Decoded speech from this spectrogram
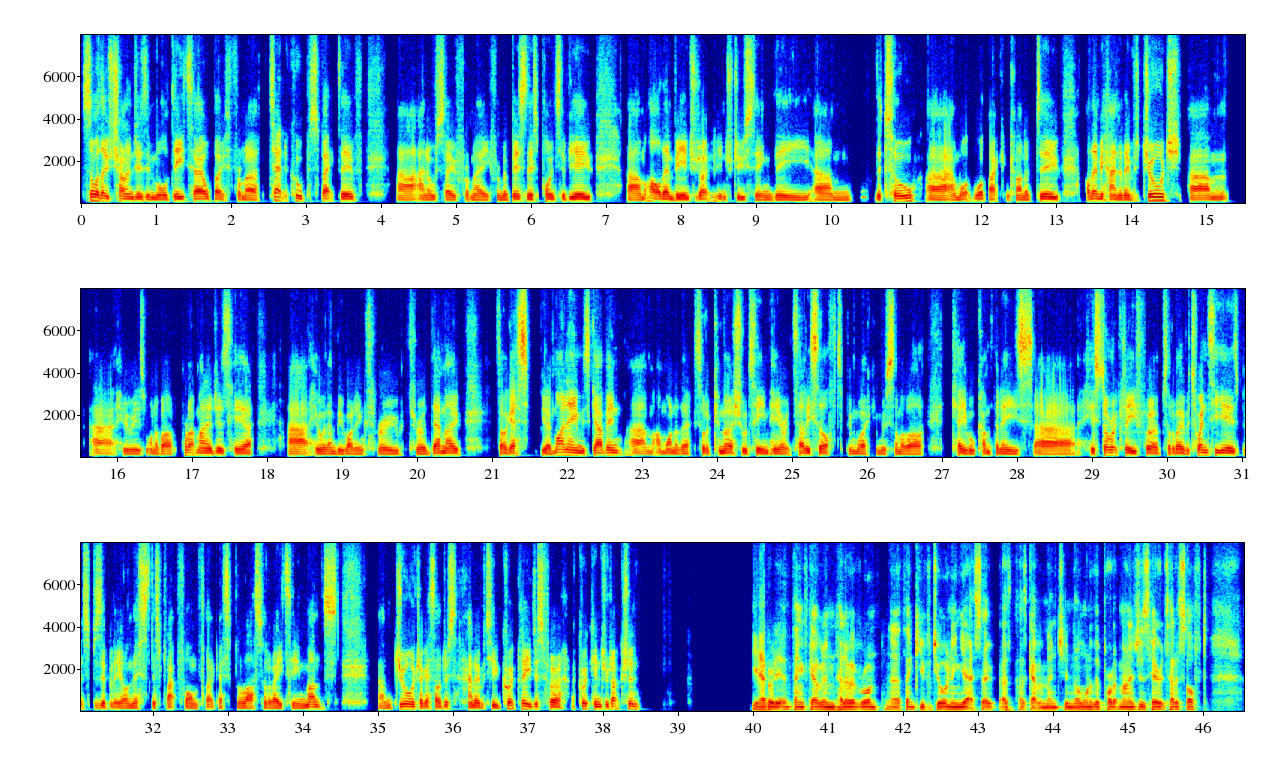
some of those challenges in more detail, both from a technical perspective uh, and also from a from a business point of view. Um, I'll then be introdu- introducing the um, the tool uh, and what what that can kind of do. I'll then be handing over to George, um, uh, who is one of our product managers here, uh, who will then be running through through a demo. So I guess you know my name is Gavin. Um, I'm one of the sort of commercial team here at Telesoft. Been working with some of our cable companies uh, historically for sort of over 20 years, but specifically on this this platform for I guess for the last sort of 18 months. Um, George, I guess I'll just hand over to you quickly, just for a quick introduction. Yeah, brilliant. Thanks, Gavin. Hello, everyone. Uh, thank you for joining. Yeah, so as, as Gavin mentioned, I'm one of the product managers here at Telesoft.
